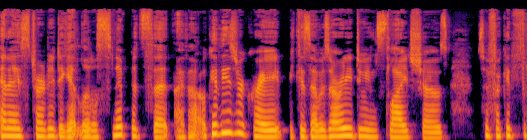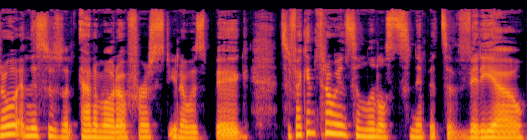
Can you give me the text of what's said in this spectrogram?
And I started to get little snippets that I thought, okay, these are great because I was already doing slideshows. So if I could throw, and this was when Animoto first, you know, was big. So if I can throw in some little snippets of video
